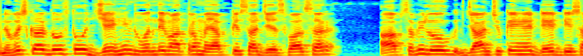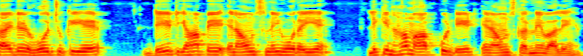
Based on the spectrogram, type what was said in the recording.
नमस्कार दोस्तों, जय हिंद, वंदे मातरम। मैं आपके साथ जयसवाल सर। आप सभी लोग जान चुके हैं, डेट डिसाइडेड हो चुकी है। डेट यहाँ पे अनाउंस नहीं हो रही है, लेकिन हम आपको डेट अनाउंस करने वाले हैं।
